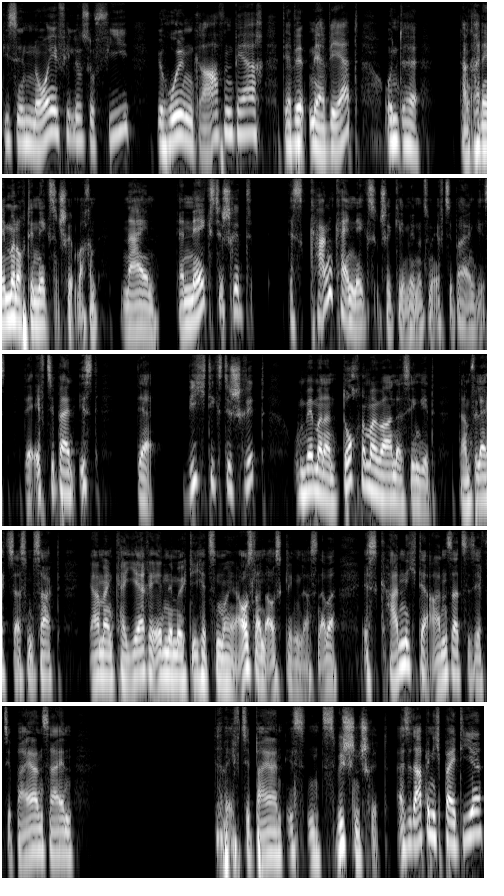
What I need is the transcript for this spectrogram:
diese neue Philosophie, wir holen Grafenberg, der wird mehr wert und äh, dann kann er immer noch den nächsten Schritt machen. Nein, der nächste Schritt das kann kein nächsten Schritt gehen, wenn du zum FC Bayern gehst. Der FC Bayern ist der wichtigste Schritt. Und wenn man dann doch nochmal woanders hingeht, dann vielleicht, dass man sagt, ja, mein Karriereende möchte ich jetzt mal im Ausland ausklingen lassen. Aber es kann nicht der Ansatz des FC Bayern sein. Der FC Bayern ist ein Zwischenschritt. Also da bin ich bei dir.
